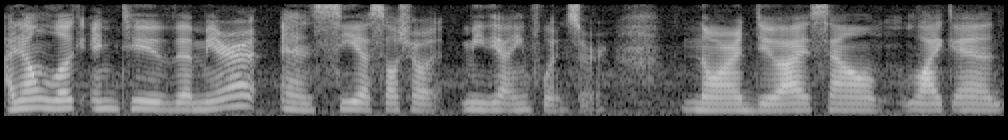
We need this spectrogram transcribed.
I don't look into the mirror and see a social media influencer, nor do I sound like an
